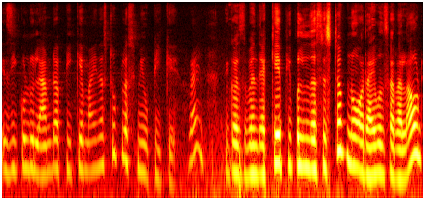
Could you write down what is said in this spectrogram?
is equal to lambda p k minus 2 plus mu p k right because when there are k people in the system no arrivals are allowed.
